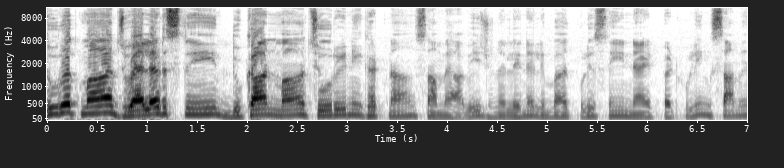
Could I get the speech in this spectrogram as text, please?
સુરતમાં જ્વેલર્સની દુકાનમાં ચોરીની ઘટના સામે આવી, જેને લઈને લીંબાદ પોલીસની નાઇટ પેટ્રોલિંગ સામે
